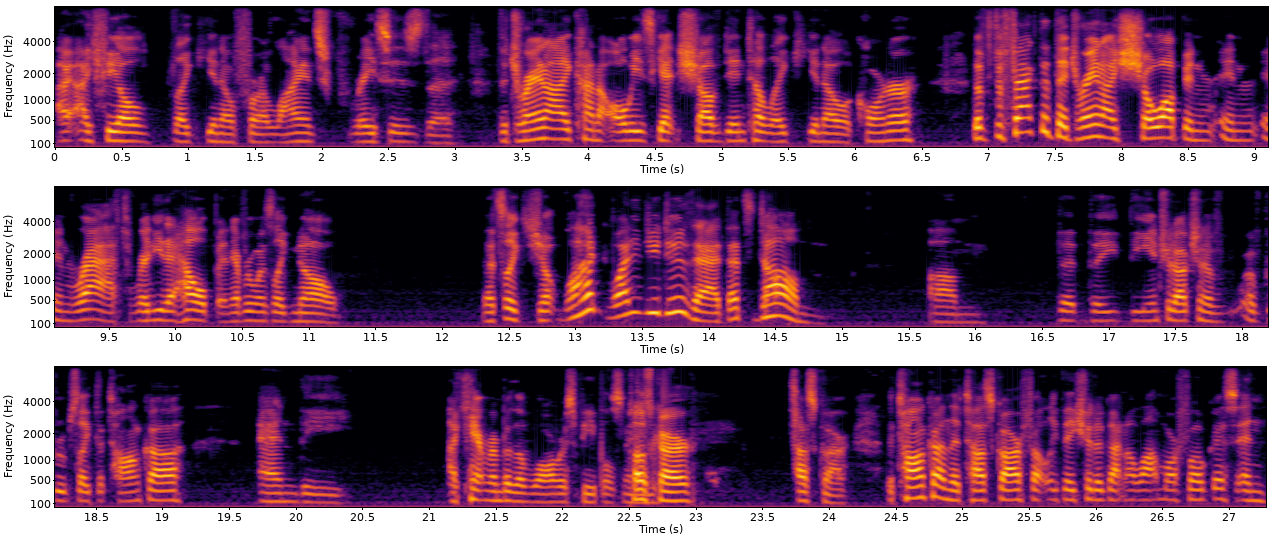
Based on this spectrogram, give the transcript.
I, I feel like you know for alliance races the the Draenei kind of always get shoved into like you know a corner the, the fact that the Draenei show up in, in, in Wrath ready to help and everyone's like, no. That's like, what? Why did you do that? That's dumb. Um, the, the, the introduction of, of groups like the Taunka and the, I can't remember the Walrus people's name. Tuskarr. Tuskarr. The Taunka and the Tuskarr felt like they should have gotten a lot more focus and,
